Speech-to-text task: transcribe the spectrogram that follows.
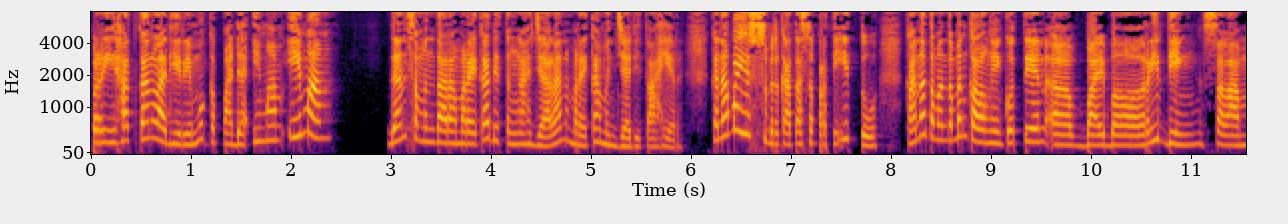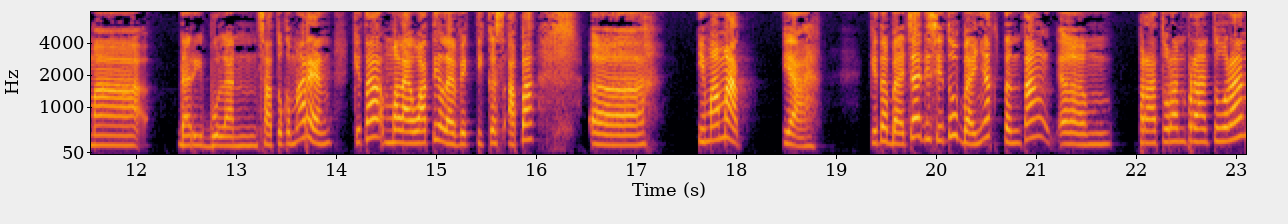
perlihatkanlah dirimu kepada imam-imam. Dan sementara mereka di tengah jalan, mereka menjadi tahir. Kenapa Yesus berkata seperti itu? Karena teman-teman kalau ngikutin uh, Bible reading selama dari bulan satu kemarin, kita melewati Leviticus apa uh, imamat, ya. Kita baca di situ banyak tentang peraturan-peraturan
